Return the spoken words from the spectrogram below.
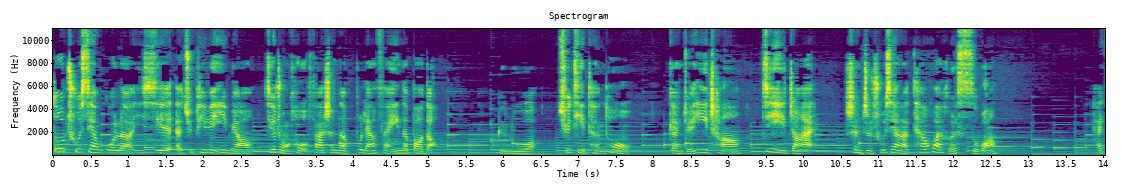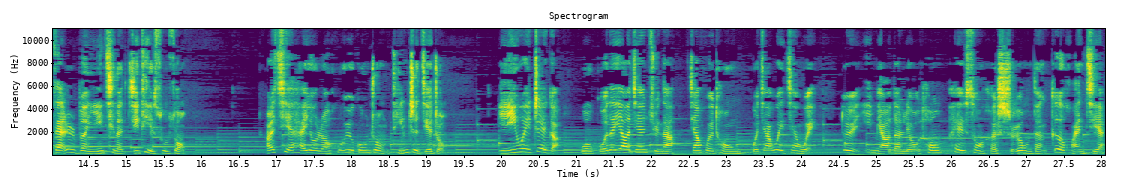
都出现过了一些 HPV 疫苗接种后发生的不良反应的报道，比如躯体疼痛、感觉异常、记忆障碍，甚至出现了瘫痪和死亡，还在日本引起了集体诉讼，而且还有人呼吁公众停止接种。也因为这个，我国的药监局呢将会同国家卫健委。对疫苗的流通、配送和使用等各环节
